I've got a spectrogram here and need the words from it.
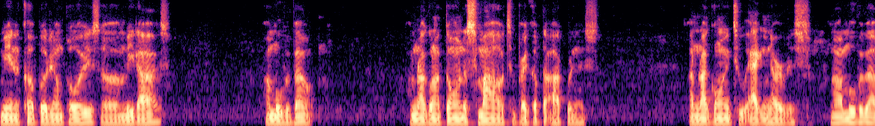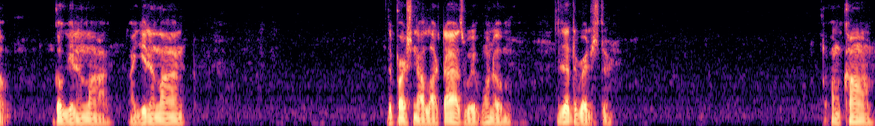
Me and a couple of the employees uh, meet eyes. I move about. I'm not going to throw in a smile to break up the awkwardness. I'm not going to act nervous. No, I move about. Go get in line. I get in line. The person I locked eyes with, one of them, is at the register. I'm calm,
